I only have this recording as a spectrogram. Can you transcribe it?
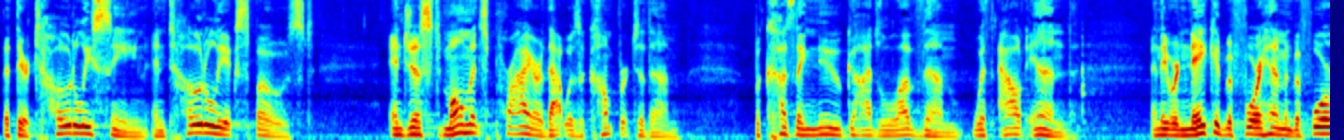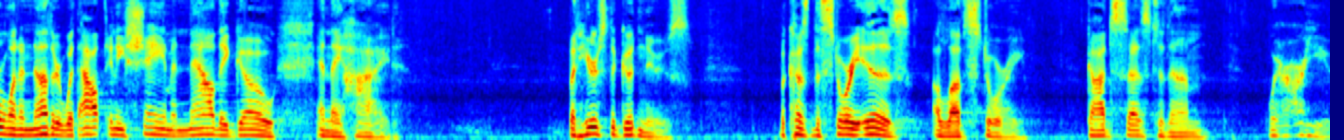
That they're totally seen and totally exposed. And just moments prior, that was a comfort to them because they knew God loved them without end. And they were naked before Him and before one another without any shame, and now they go and they hide. But here's the good news because the story is a love story. God says to them, Where are you?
